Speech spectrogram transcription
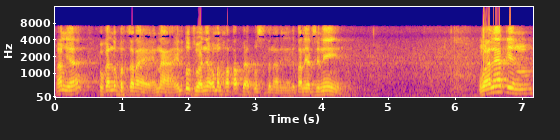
Paham ya? Bukan untuk bercerai. Nah, ini tujuannya Umar Khattab bagus sebenarnya. Kita lihat sini. Walakin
